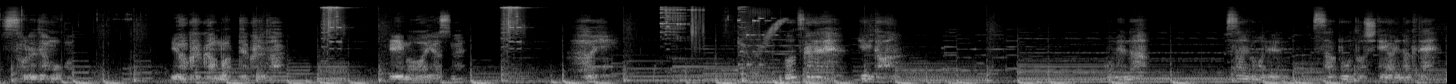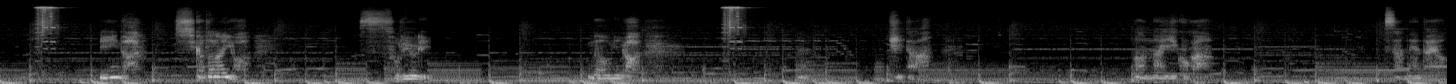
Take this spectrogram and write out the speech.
それでもよく頑張ってくれた。今は休め。はい。お疲れユイト。ごめんな。最後までサポートしてやれなくて。いいんだ。仕方ないよ。それよりナオミが。聞いた。あんないい子が。残念だよ。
